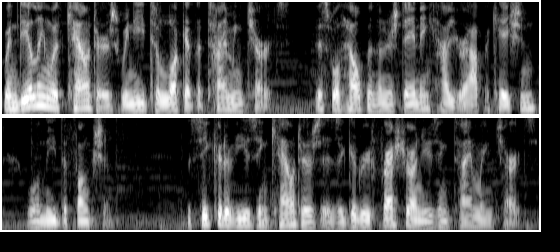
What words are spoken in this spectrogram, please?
When dealing with counters, we need to look at the timing charts. This will help in understanding how your application will need to function. The secret of using counters is a good refresher on using timing charts.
